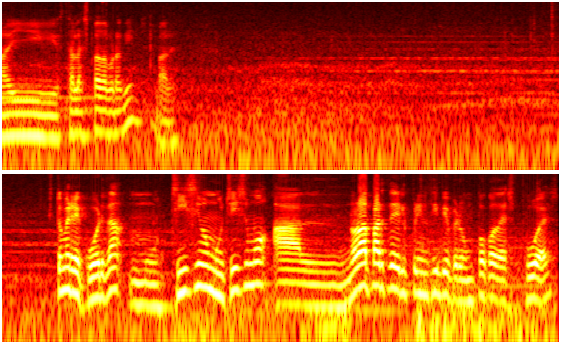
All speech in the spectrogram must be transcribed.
Ahí está la espada por aquí. Vale. Esto me recuerda muchísimo, muchísimo al... No la parte del principio, pero un poco después.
